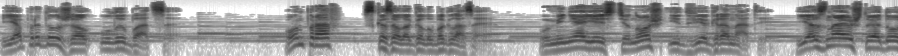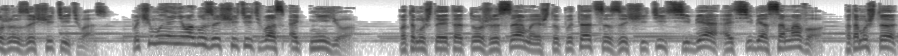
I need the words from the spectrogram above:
Я продолжал улыбаться. «Он прав», — сказала голубоглазая. «У меня есть нож и две гранаты. Я знаю, что я должен защитить вас. Почему я не могу защитить вас от нее? Потому что это то же самое, что пытаться защитить себя от себя самого. Потому что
